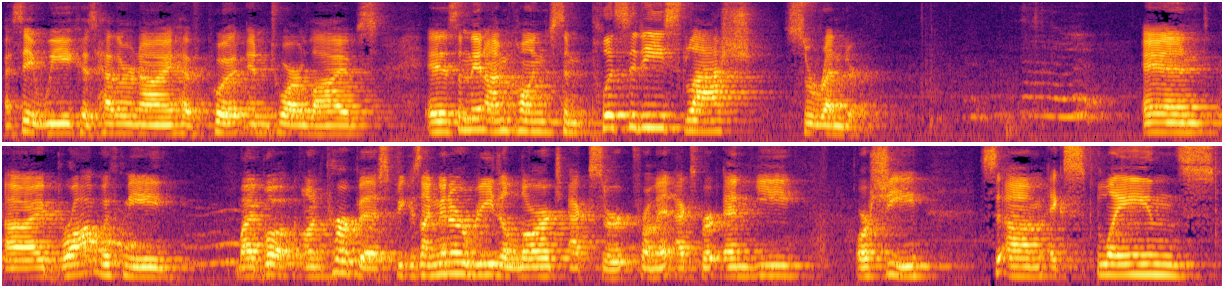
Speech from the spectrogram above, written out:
I say we because Heather and I have put into our lives is something I'm calling simplicity slash surrender. And I brought with me my book on purpose because I'm going to read a large excerpt from it, expert, and he or she um, explains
